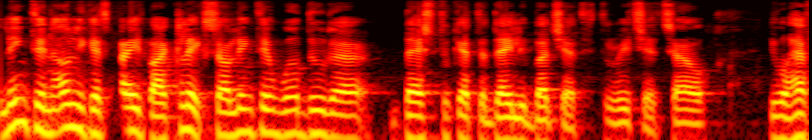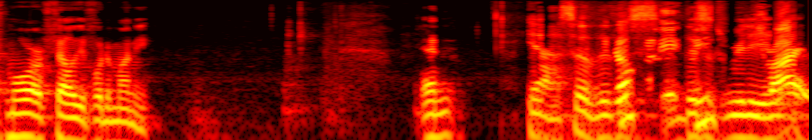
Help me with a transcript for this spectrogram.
LinkedIn only gets paid by clicks. So LinkedIn will do their best to get the daily budget to reach it. So you will have more value for the money. And yeah, so this is this is really try it.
